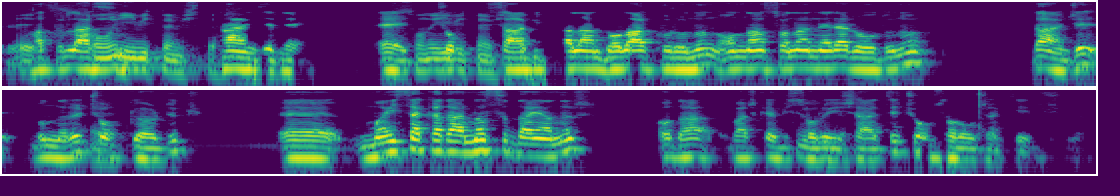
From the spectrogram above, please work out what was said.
E, evet, Hatırlarsın. Sonu iyi bitmemişti. Daha önce de. Evet, Sonu çok iyi bitmemişti. sabit kalan dolar kurunun ondan sonra neler olduğunu daha önce bunları çok evet. gördük. E, Mayıs'a kadar nasıl dayanır? O da başka bir soru evet. işareti. Çok zor olacak diye düşünüyorum.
